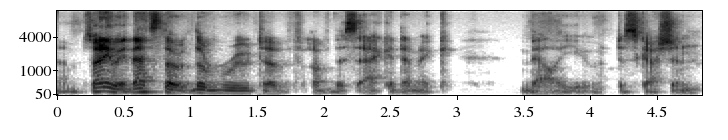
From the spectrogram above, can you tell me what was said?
Um, so anyway, that's the the root of of this academic value discussion.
